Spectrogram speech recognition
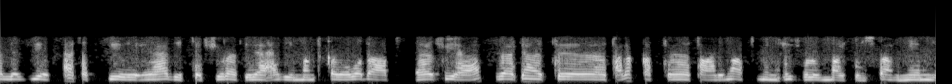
الذي أتت في هذه التبشيرات إلى هذه المنطقة ووضعت فيها إذا كانت تلقت تعليمات من حزب الأمة الكردستاني من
